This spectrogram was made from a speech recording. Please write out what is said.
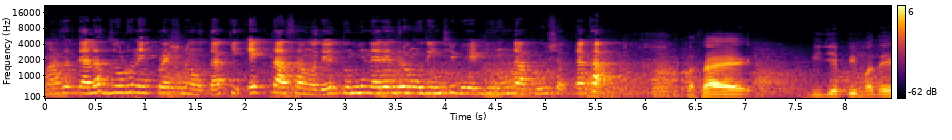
माझा त्यालाच जोडून एक प्रश्न होता की एक तासामध्ये तुम्ही नरेंद्र मोदींची भेट घेऊन दाखवू शकता का? कसं आहे बी जे पीमध्ये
